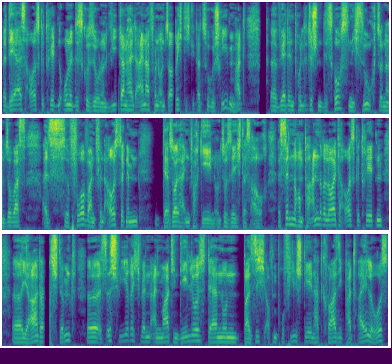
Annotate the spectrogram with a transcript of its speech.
Äh, der ist ausgetreten ohne Diskussion und wie dann halt einer von uns auch richtig dazu geschrieben hat, äh, wer den politischen Diskurs nicht sucht, sondern sowas als Vorwand für einen Ausdruck nimmt, der soll einfach gehen und so sehe ich das auch. Es sind noch ein paar andere Leute ausgetreten, äh, ja, das stimmt. Äh, es ist schwierig, wenn ein Martin Delius, der nun bei sich auf dem Profil stehen hat, quasi parteilos,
